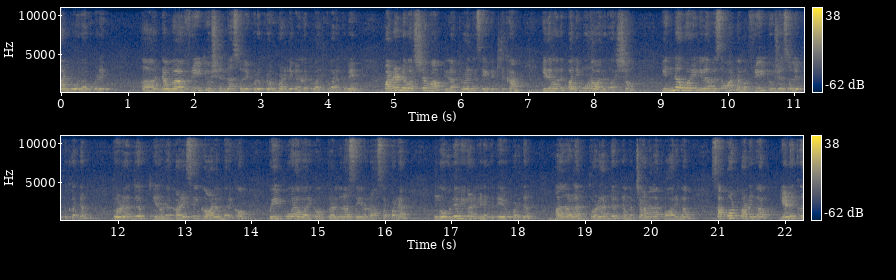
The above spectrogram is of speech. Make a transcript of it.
அண்ட் ஒரு ஆஹ் நம்ம ஃப்ரீ டியூஷன் தான் சொல்லிக் கொடுக்குறோம். குழந்தைங்களுக்கு டுவெல்த் வரைக்குமே. பன்னெண்டு வருஷமாக நான் தொடர்ந்து செய்துட்டு இருக்கேன் இது வந்து பதிமூணாவது வருஷம். இந்த ஒரு இலவசமாக நம்ம ஃப்ரீ டியூஷன் சொல்லிக் கொடுக்கறது தொடர்ந்து என்னோடய கடைசி காலம் வரைக்கும் உயிர் போகிற வரைக்கும் தொடர்ந்து நான் செய்யணும்னு ஆசைப்பட்றேன். உங்கள் உதவிகள் எனக்கு தேவைப்படுது. அதனால் தொடர்ந்து நம்ம சேனலை பாருங்கள் சப்போர்ட் பண்ணுங்கள் எனக்கு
